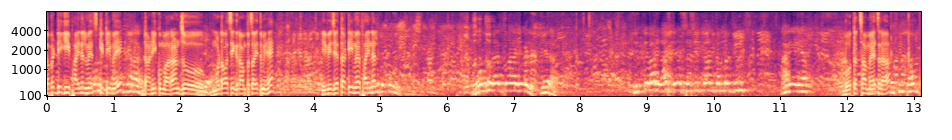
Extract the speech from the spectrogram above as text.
कबड्डी की फाइनल मैच की टीम है डाणी कुमारान जो मोटावासी ग्राम पंचायत में है। ये विजेता टीम है फाइनल इसके बाद लास्ट है शशिकांत अमरजीत आगे गया। बहुत अच्छा मैच रहा। शशिकांत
